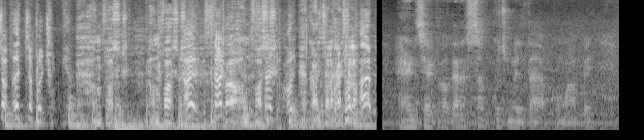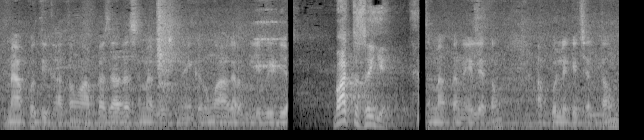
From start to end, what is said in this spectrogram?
चल चल छूट गया हम फ़र्स्ट हम फ़र्स्ट स्टार्ट हम फ़र्स्ट स्टार्ट, चला चला। हैंडसेट वगैरह सब कुछ मिलता है आपको वहाँ पे। मैं आपको दिखाता हूँ आपका ज़्यादा समय वेस्ट नहीं करूँगा। अगर ये वीडियो बात तो सही है। मैं आपका नहीं लेता हूँ आपको लेके चलता हूँ।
